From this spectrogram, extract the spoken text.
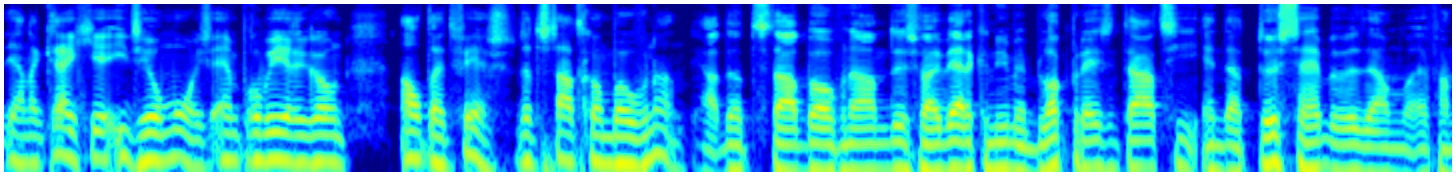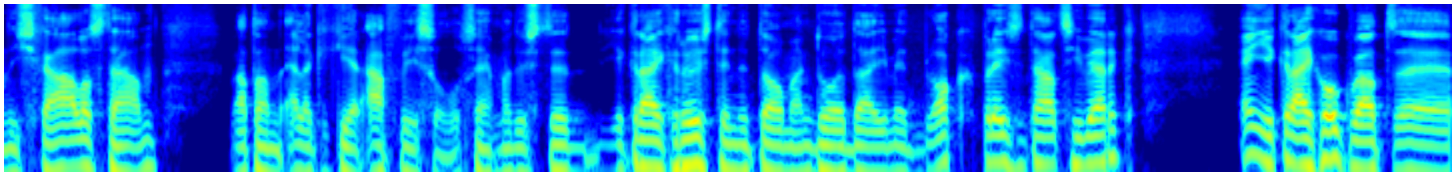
ja, dan krijg je iets heel moois. En proberen gewoon altijd vers. Dat staat gewoon bovenaan. Ja, dat staat bovenaan. Dus wij werken nu met blokpresentatie. En daartussen hebben we dan van die schalen staan. Wat dan elke keer afwisselt, zeg maar. Dus de, je krijgt rust in de toonbank doordat je met blokpresentatie werkt. En je krijgt ook wat, uh,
